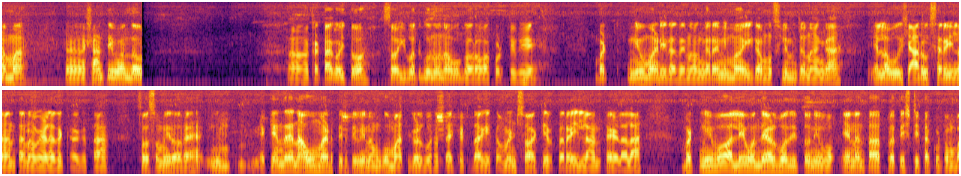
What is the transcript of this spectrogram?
ನಮ್ಮ ಶಾಂತಿ ಬಾಂಧವ್ರು ಕಟ್ಟಾಗೋಯ್ತು. ಸೊ ಇವತ್ತಿಗೂ ನಾವು ಗೌರವ ಕೊಡ್ತೀವಿ. ಬಟ್ ನೀವು ಮಾಡಿರೋದೇನೋ? ಹಂಗಾರೆ ನಿಮ್ಮ ಈಗ ಮುಸ್ಲಿಂ ಜನಾಂಗ ಎಲ್ಲವೂ ಯಾರೂ ಸರಿ ಇಲ್ಲ ಅಂತ ನಾವು ಹೇಳೋದಕ್ಕಾಗತ್ತಾ? ಸೊ ಸಮೀರ್ ಅವರೇ ನಿಮ್ಮ ಯಾಕೆಂದರೆ ನಾವು ಮಾಡ್ತಿರ್ತೀವಿ, ನಮಗೂ ಮಾತುಗಳು ಬರುತ್ತೆ, ಕೆಟ್ಟದಾಗಿ ಕಮೆಂಟ್ಸು ಹಾಕಿರ್ತಾರೆ, ಇಲ್ಲ ಅಂತ ಹೇಳಲ್ಲ. ಬಟ್ ನೀವು ಅಲ್ಲಿ ಒಂದು ಹೇಳ್ಬೋದಿತ್ತು ನೀವು. ಏನಂತ? ಪ್ರತಿಷ್ಠಿತ ಕುಟುಂಬ.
